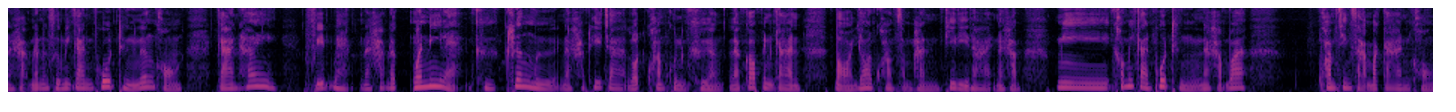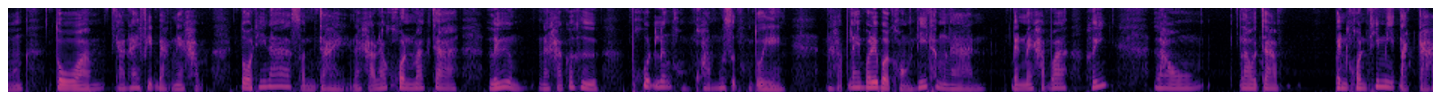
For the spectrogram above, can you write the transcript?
นะครับ แล้วหนังสือมีการพูดถึงเรื่องของการให้ฟีดแบ็กนะครับแล้วว่านี่แหละคือเครื่องมือนะครับที่จะลดความขุ่นเคือง แล้วก็เป็นการต่อยอดความสัมพันธ์ที่ดีได้นะครับ มีเขามีการพูดถึงนะครับว่าความจริงสามประการของตัวการให้ฟีดแบ็กเนี่ยครับตัวที่น่าสนใจนะครับ แล้วคนมักจะลืมนะครับก็คือ พูดเรื่องของความรู้สึกของตัวเองนะครับ ในบริบทของที่ทำงานเป็นไหมครับว่าเฮ้ยเราเราจะเป็นคนที่มีตรรกกะ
